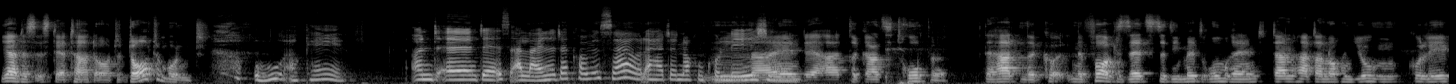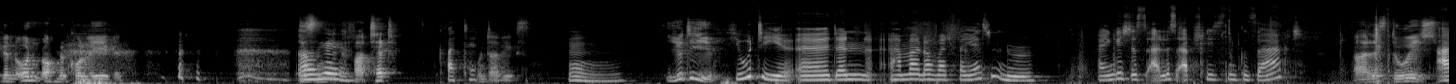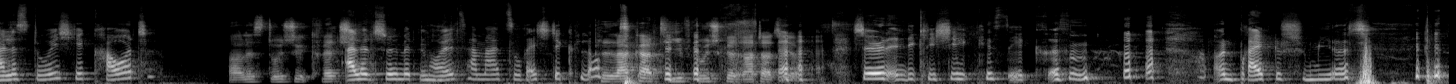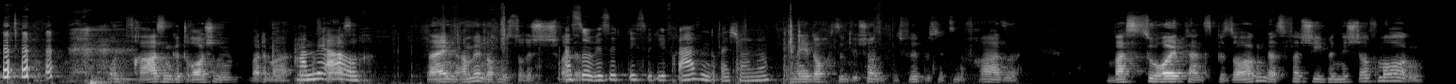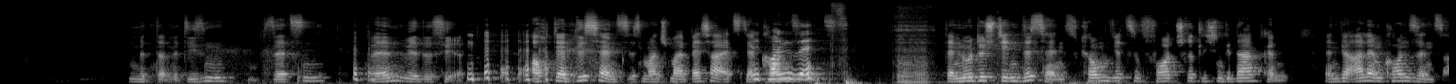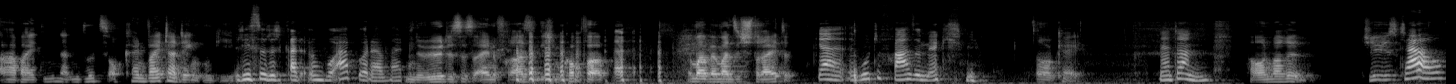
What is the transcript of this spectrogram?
ja, das ist der Tatort Dortmund. Oh, okay. Und äh, der ist alleine der Kommissar oder hat er noch einen Kollegen? Nein, der hat eine ganze Truppe. Der hat eine, eine Vorgesetzte, die mit rumrennt. Dann hat er noch einen jungen Kollegen und noch eine Kollegin. Das ist Okay. ein Quartett Quartett. unterwegs. Hm. Jutti, Juti, äh, dann haben wir noch was vergessen? Nö. Eigentlich ist alles abschließend gesagt. alles durch. Alles durchgekaut. Alles durchgequetscht. Alles schön mit dem Holzhammer zurechtgeklopft. Plakativ durchgerattert hier. Schön in die Klischeekiste gegriffen. Und breit geschmiert. Und Phrasen gedroschen. Warte mal. Haben wir Phrasen. auch. Nein, haben wir noch nicht so richtig. Achso, wir sind nicht so die Phrasendrescher, ne? Nee, doch, sind wir schon. Ich will bis jetzt eine Phrase. Was du heute kannst besorgen, das verschiebe nicht auf morgen. Mit, mit diesen Sätzen beenden wir das hier. Auch der Dissens ist manchmal besser als der Der Konsens. Konsens. Denn nur durch den Dissens kommen wir zu fortschrittlichen Gedanken. Wenn wir alle im Konsens arbeiten, dann wird es auch kein Weiterdenken geben. Liest du das gerade irgendwo ab oder was? Nö, das ist eine Phrase, die ich im Kopf habe. Immer wenn man sich streitet. Ja, eine gute Phrase merke ich mir. Okay, Na dann. hauen wir rein. Tschüss. Ciao.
